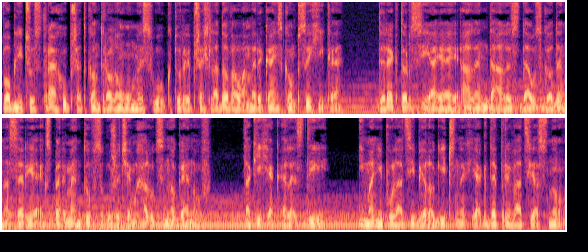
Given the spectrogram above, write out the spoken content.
W obliczu strachu przed kontrolą umysłu, który prześladował amerykańską psychikę, dyrektor CIA Allen Dulles dał zgodę na serię eksperymentów z użyciem halucynogenów, takich jak LSD, i manipulacji biologicznych, jak deprywacja snu,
